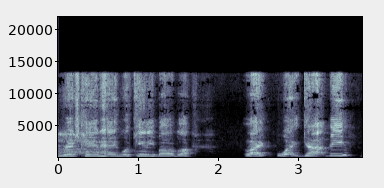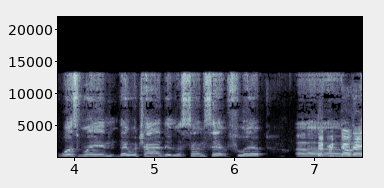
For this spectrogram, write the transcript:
Rich can't hang with Kenny, blah blah blah. Like what got me was when they were trying to do the sunset flip uh, no, they,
